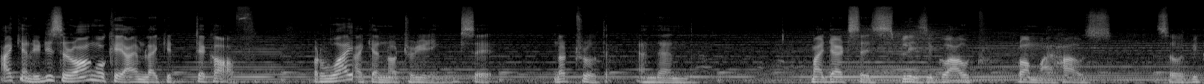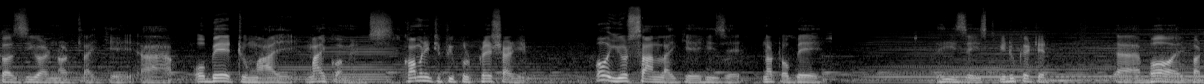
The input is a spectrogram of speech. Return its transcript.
I can read. This is wrong. Okay, I'm like it. Take off. But why I cannot reading? It's a, not truth. And then my dad says, please, you go out from my house. So because you are not like a, uh, obey to my my comments. Community people pressure him. Oh, your son like a, he's a not obey. He's a educated uh, boy, but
